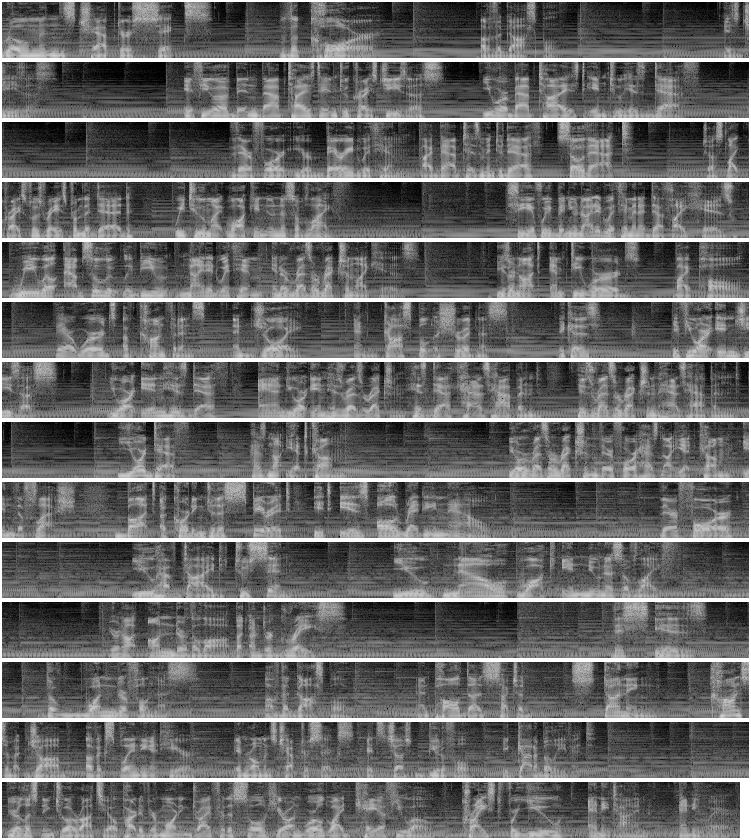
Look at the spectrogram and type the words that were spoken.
Romans chapter 6, the core of the gospel is Jesus. If you have been baptized into Christ Jesus, you are baptized into his death. Therefore, you're buried with him by baptism into death, so that, just like Christ was raised from the dead, we too might walk in newness of life. See, if we've been united with him in a death like his, we will absolutely be united with him in a resurrection like his. These are not empty words by Paul, they are words of confidence and joy and gospel assuredness. Because if you are in Jesus, you are in his death and you are in his resurrection. His death has happened, his resurrection has happened. Your death has not yet come. Your resurrection, therefore, has not yet come in the flesh, but according to the Spirit, it is already now. Therefore, you have died to sin. You now walk in newness of life. You're not under the law, but under grace. This is the wonderfulness of the gospel. And Paul does such a stunning, consummate job of explaining it here in Romans chapter 6. It's just beautiful. You gotta believe it. You're listening to Oratio, part of your morning drive for the soul here on Worldwide KFUO. Christ for you, anytime, anywhere.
